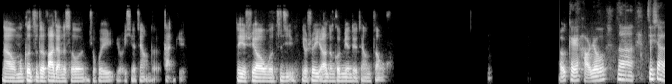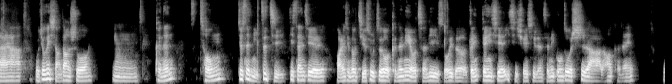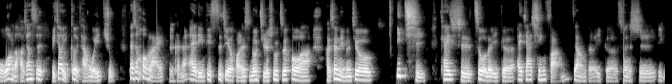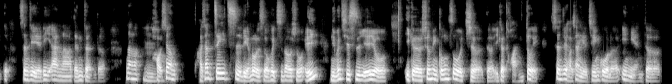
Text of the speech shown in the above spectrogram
那我们各自的发展的时候，就会有一些这样的感觉。这也需要我自己有时候也要能够面对这样的状况。OK，好哟。那接下来啊，我就会想到说，嗯，可能从就是你自己第三届华人行动结束之后，可能你有成立所谓的跟跟一些一起学习人成立工作室啊，然后可能。我忘了，好像是比较以个谈为主，但是后来可能艾琳第四届华人行动结束之后啊，好像你们就一起开始做了一个爱家新房这样的一个，算是一个，甚至也立案啦等等的。那好像、嗯、好像这一次联络的时候会知道说，诶，你们其实也有一个生命工作者的一个团队，甚至好像也经过了一年的。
